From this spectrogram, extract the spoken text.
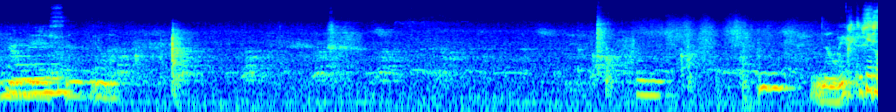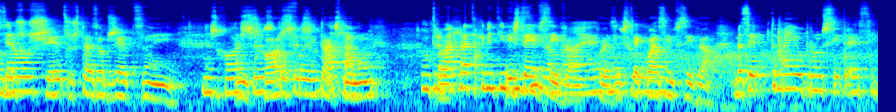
Não, hum. essa. É lá. Não, estes este são os rochedos, os tais objetos em, nas rochas, nas rochas que, que está aqui um um trabalho pois. praticamente invisível. Isto é invisível, é? pois, Muito... isto é quase invisível. Mas é também o Bruno Citra é assim.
